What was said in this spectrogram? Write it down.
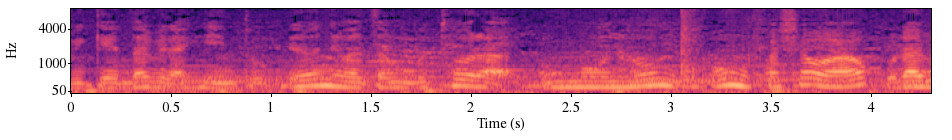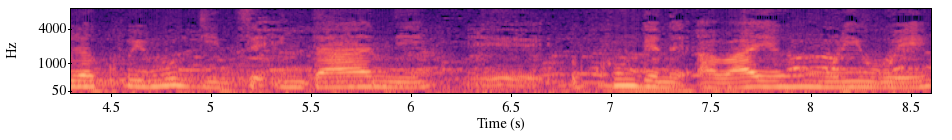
bigenda birahinduka rero nibaza mu gutora umuntu w'umufasha wawe urabira ku bimugize indani eh, ukungene abayeho muri we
